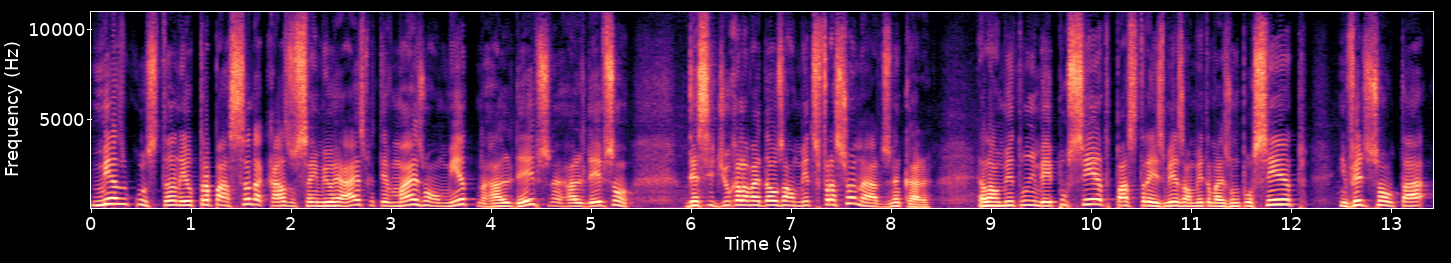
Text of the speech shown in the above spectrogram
mesmo custando, aí, ultrapassando a casa dos 100 mil reais, porque teve mais um aumento na Harley Davidson, né? A Harley Davidson decidiu que ela vai dar os aumentos fracionados, né, cara? Ela aumenta 1,5%, passa três meses, aumenta mais 1%, em vez de soltar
